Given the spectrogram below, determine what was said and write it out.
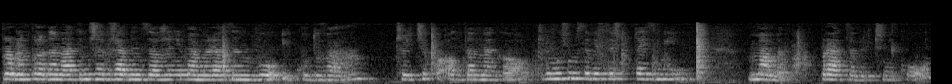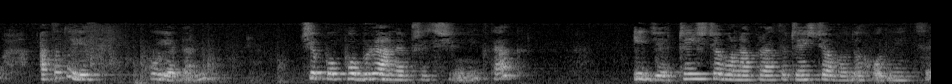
problem polega na tym, że w żadnym wzorze nie mamy razem W i Q2, czyli ciepło oddanego, czyli musimy sobie coś tutaj zmienić. Mamy pracę w liczniku, a co to jest Q1? Ciepło pobrane przez silnik, tak? Idzie częściowo na pracę, częściowo do chłodnicy,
